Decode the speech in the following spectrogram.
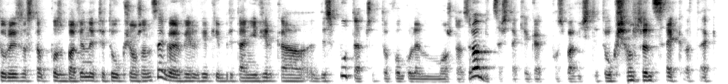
który został pozbawiony tytułu książęcego. W Wielkiej Brytanii wielka dysputa, czy to w ogóle można zrobić coś takiego, jak pozbawić tytułu książęcego. Tak?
